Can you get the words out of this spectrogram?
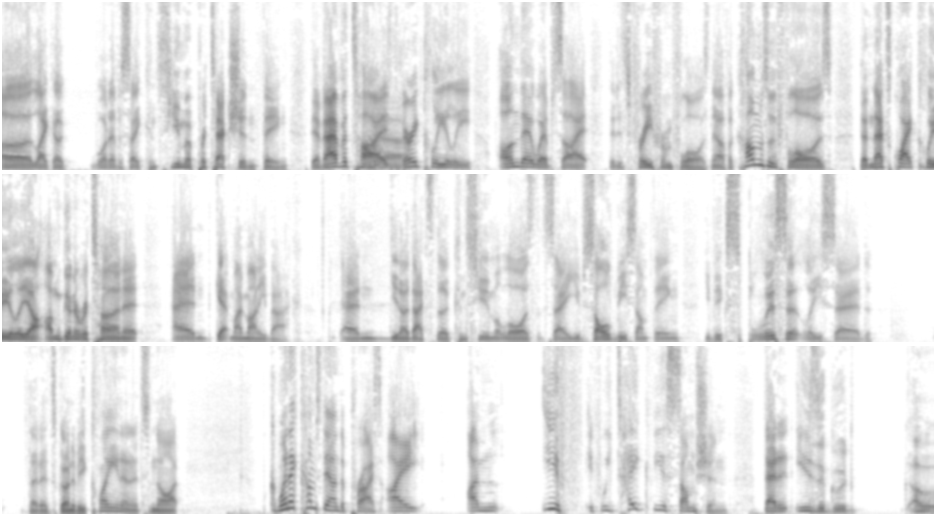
uh, like a whatever say consumer protection thing. They've advertised Yeah. very clearly on their website that it's free from flaws. Now, if it comes with flaws, then that's quite clearly uh, I'm going to return it and get my money back. And you know that's the consumer laws that say you've sold me something, you've explicitly said that it's going to be clean and it's not. When it comes down to price, I I'm if if we take the assumption that it is a good a,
